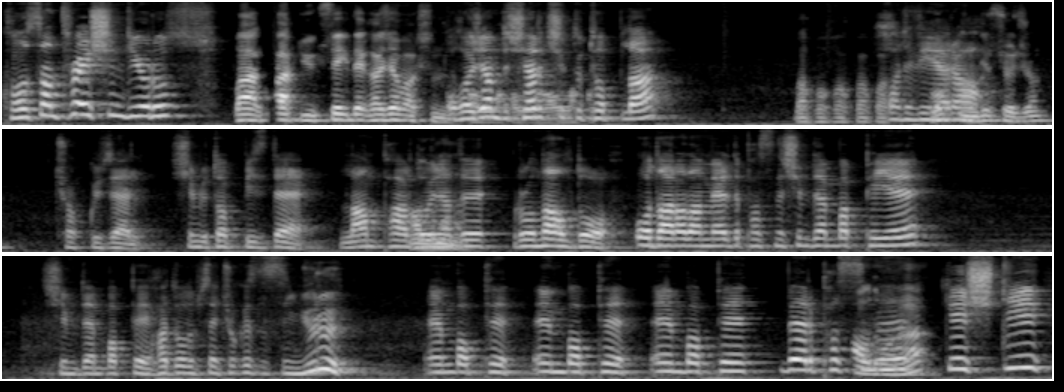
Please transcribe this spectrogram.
Concentration diyoruz. Bak bak yüksek degaja bak şimdi. O hocam Allah dışarı Allah çıktı Allah. topla. Bak bak bak bak. bak. Hadi Hop, Vieira. indir çocuğum. Çok güzel. Şimdi top bizde. Lampard Aldım oynadı. Ronaldo. O da aradan verdi pasını şimdi Mbappe'ye. Şimdi Mbappe. Hadi oğlum sen çok hızlısın. Yürü. Mbappe, Mbappe, Mbappe. Ver pasını. Geçti.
